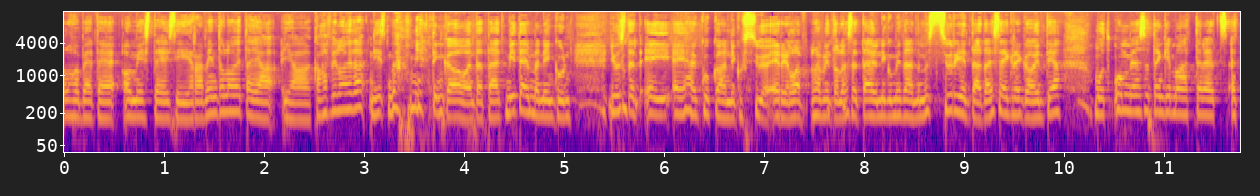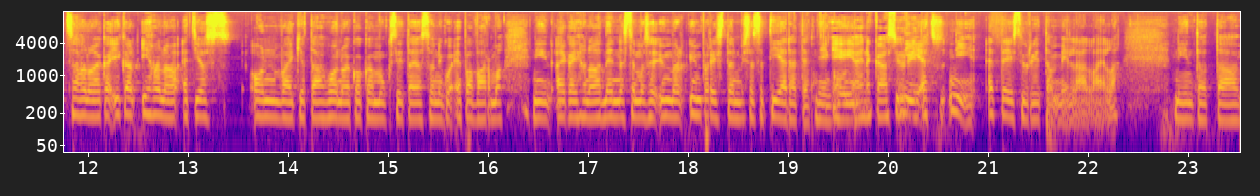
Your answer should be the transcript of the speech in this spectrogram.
LHBT-omisteisia ravintoloita ja, ja kahviloita, niin sit mä mietin kauan tätä, että miten mä niin kun, just, että ei, eihän kukaan niin syö eri ravintoloissa tai niin mitään tämmöistä syrjintää tai segregointia, mutta mun mielestä jotenkin mä ajattelen, että, että sehän on aika ika- ihanaa, että jos on vaikka jotain huonoja kokemuksia tai jos on niin epävarma, niin aika ihanaa mennä semmoiseen ympäristöön, missä sä tiedät, että niin kun, Ei ainakaan syrjitä. Niin, et, niin, ettei syrjitä millään lailla. Niin tota,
